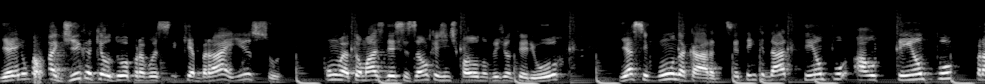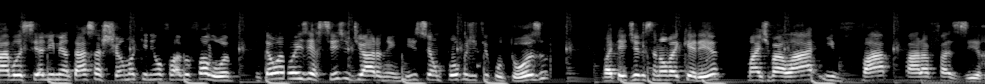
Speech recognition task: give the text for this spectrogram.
E aí, uma dica que eu dou para você quebrar isso uma é tomar de decisão, que a gente falou no vídeo anterior. E a segunda, cara, você tem que dar tempo ao tempo para você alimentar essa chama, que nem o Flávio falou. Então é um exercício diário no início, é um pouco dificultoso. Vai ter dia que você não vai querer, mas vai lá e vá para fazer.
